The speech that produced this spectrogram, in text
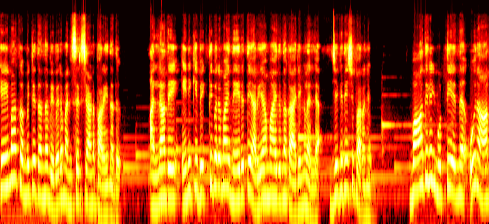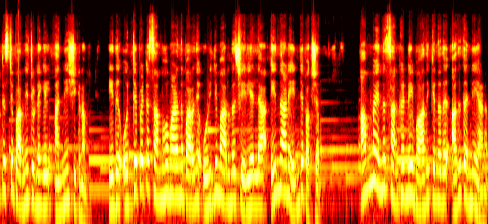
ഹേമ കമ്മിറ്റി തന്ന വിവരം അനുസരിച്ചാണ് പറയുന്നത്. അല്ലാതെ എനിക്ക് വ്യക്തിപരമായി നേരത്തെ അറിയാമായിരുന്ന കാര്യങ്ങളല്ല ജഗദീഷ് പറഞ്ഞു. വാതിലിൽ മുട്ടിയെന്ന് ഒരു ആർട്ടിസ്റ്റ് പറഞ്ഞിട്ടുണ്ടെങ്കിൽ അന്വേഷിക്കണം. ഇത് ഒറ്റപ്പെട്ട സംഭവമാണെന്ന് പറഞ്ഞ് ഒഴിഞ്ഞു മാറുന്നത് ശരിയല്ല എന്നാണ് എന്റെ പക്ഷം. അമ്മ എന്ന സംഘടനയെ വാദിക്കുന്നത് അത് തന്നെയാണ്.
